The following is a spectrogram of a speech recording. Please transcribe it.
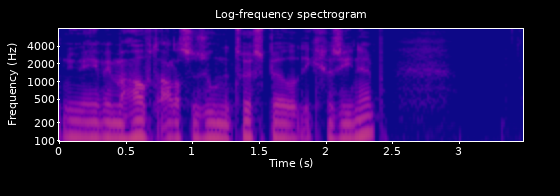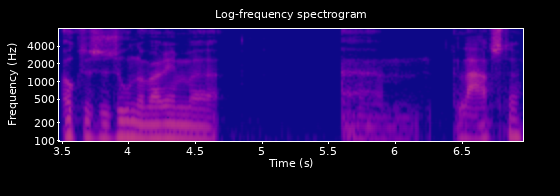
nu even in mijn hoofd alle seizoenen terugspeel die ik gezien heb... ook de seizoenen waarin we um, laatste,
